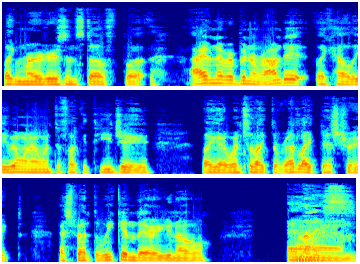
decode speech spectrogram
like murders and stuff, but I've never been around it. Like hell, even when I went to fucking TJ, like I went to like the red light district. I spent the weekend there, you know, and nice.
